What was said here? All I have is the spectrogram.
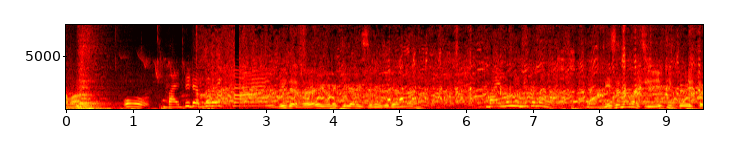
আমার। ও ভাই দুইটা খাই। দুইটা ভাই অনেকগুলো নিচে নিচে দেন না। ভাই লুঙ্গি নিতে না হ্যাঁ, কিন্তু এই তো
